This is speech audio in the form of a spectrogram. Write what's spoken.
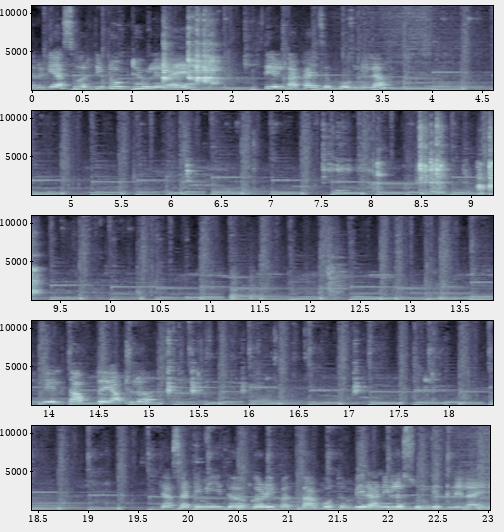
तर गॅसवरती टोप ठेवलेला आहे. तेल टाकायचं फोडणीला. तेल तापतंय आपलं. त्यासाठी मी इथं कढीपत्ता कोथिंबीर आणि लसूण घेतलेला आहे.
